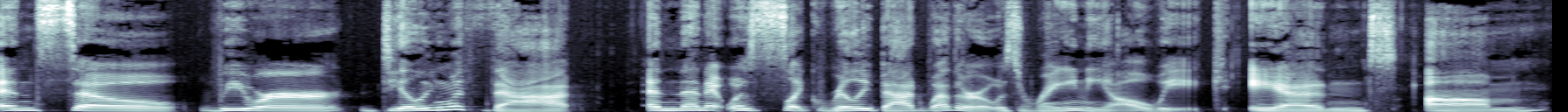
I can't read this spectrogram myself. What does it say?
And so we were dealing with that and then it was like really bad weather. It was rainy all week. And um,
